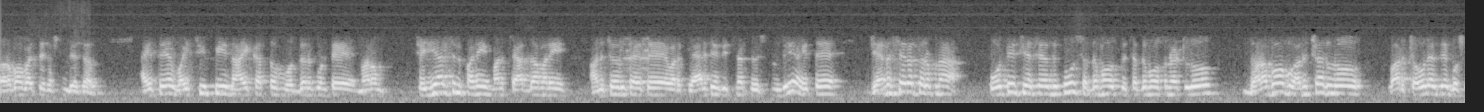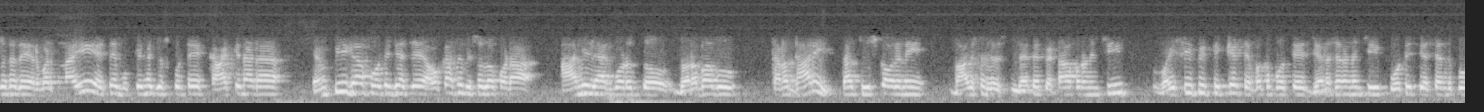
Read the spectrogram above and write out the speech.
దొరబాబు అయితే స్పష్టం చేశారు. అయితే వైసీపీ నాయకత్వం వద్దనుకుంటే మనం చెయ్యాల్సిన పని మనం చేద్దామని అనుచరులతో అయితే వారు క్లారిటీ ఇచ్చినట్టు తెలుస్తుంది. అయితే జనసేన తరపున పోటీ చేసేందుకు సిద్ధమవుతు సిద్ధమవుతున్నట్లు దొరబాబు అనుచరులు వారి చెవులు అయితే ఏర్పడుతున్నాయి అయితే ముఖ్యంగా చూసుకుంటే కాకినాడ ఎంపీగా పోటీ చేసే అవకాశం విషయంలో కూడా హామీ లేకపోవడంతో దొరబాబు తన దారి తను చూసుకోవాలని భావిస్తున్న తెలుస్తుంది. అయితే పిఠాపురం నుంచి వైసీపీ టికెట్ ఇవ్వకపోతే జనసేన నుంచి పోటీ చేసేందుకు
